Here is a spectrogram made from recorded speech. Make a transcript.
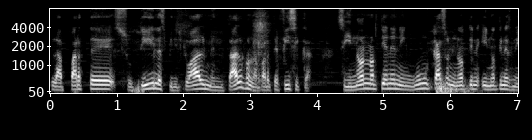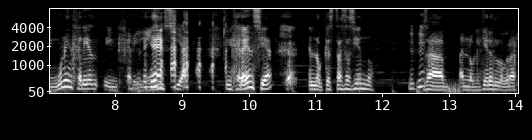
la parte sutil, espiritual, mental con la parte física. Si no, no tiene ningún caso ni no tiene, y no tienes ninguna injerencia, injerencia en lo que estás haciendo. Ujú. O sea, en lo que quieres lograr.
